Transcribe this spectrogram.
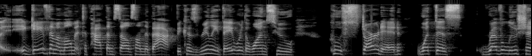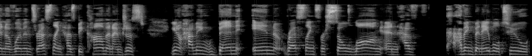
it gave them a moment to pat themselves on the back because really they were the ones who who started what this revolution of women's wrestling has become. And I'm just you know, having been in wrestling for so long and have having been able to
